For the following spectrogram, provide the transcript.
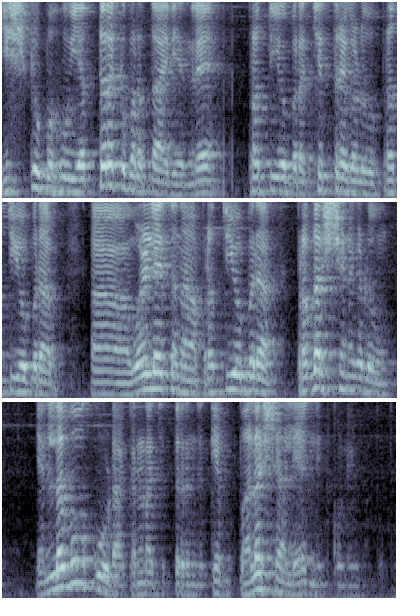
ಇಷ್ಟು ಬಹು ಎತ್ತರಕ್ಕೆ ಬರ್ತಾ ಇದೆ ಅಂದರೆ ಪ್ರತಿಯೊಬ್ಬರ ಚಿತ್ರಗಳು, ಪ್ರತಿಯೊಬ್ಬರ ಒಳ್ಳೆತನ, ಪ್ರತಿಯೊಬ್ಬರ ಪ್ರದರ್ಶನಗಳು ಎಲ್ಲವೂ ಕೂಡ ಕನ್ನಡ ಚಿತ್ರರಂಗಕ್ಕೆ ಬಲಶಾಲಿಯಾಗಿ ನಿಂತ್ಕೊಂಡಿರುವಂಥದ್ದು.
